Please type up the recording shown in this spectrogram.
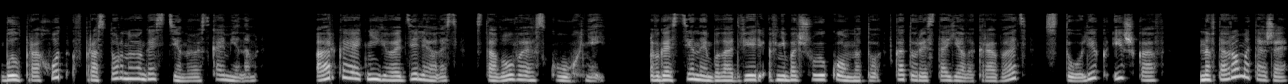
был проход в просторную гостиную с камином. Аркой от нее отделялась столовая с кухней. В гостиной была дверь в небольшую комнату, в которой стояла кровать, столик и шкаф. На втором этаже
